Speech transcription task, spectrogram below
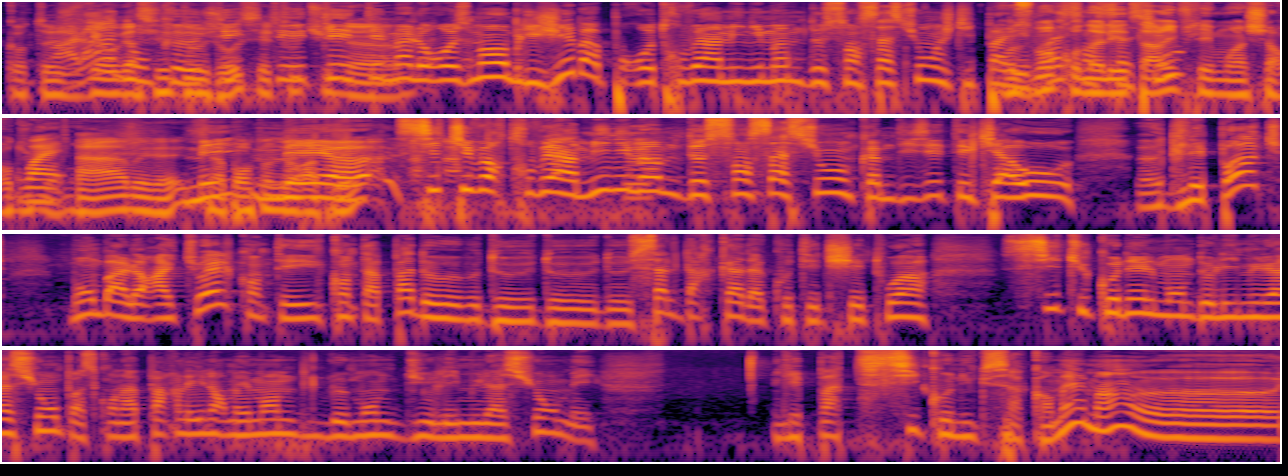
Quand euh, je voilà, viens au euh, Dojo, c'est toute une. t'es- euh, malheureusement obligé bah, pour retrouver un minimum de sensations, je dis pas les Heureusement qu'on a les tarifs les moins chers du Ouais. monde. Ah, mais c'est Mais, important de le rappeler. euh, si tu veux retrouver un minimum de sensations, comme disait TKO euh, de l'époque, bon bah à l'heure actuelle, quand tu t'as pas de, salle d'arcade à côté de chez toi, si tu connais le monde de l'émulation, parce qu'on a parlé énormément le monde de l'émulation, mais il n'est pas si connu que ça quand même. hein. Euh,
